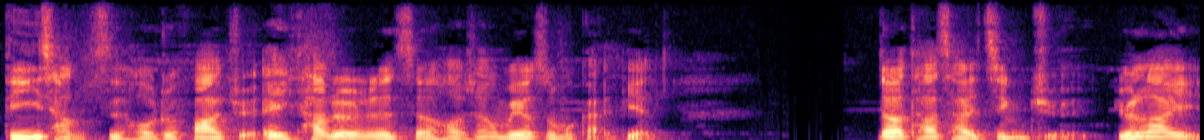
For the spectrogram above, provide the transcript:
第一场之后就发觉，哎，他的人生好像没有什么改变，那他才惊觉，原来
